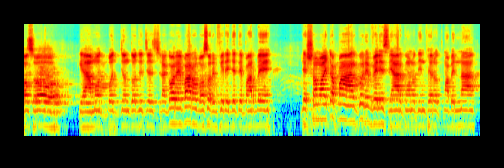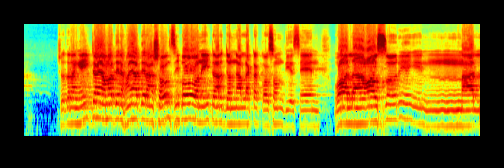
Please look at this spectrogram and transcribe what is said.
বছর। কেয়ামত পর্যন্ত যে চেষ্টা করে বারো বছরে ফিরে যেতে পারবে। যে সময়টা পার করে ফেলেছি, আর কোনোদিন ফেরত পাবেন না। সুতরাং এইটাই আমাদের হায়াতের আসল জীবন, এইটার জন্য আল্লাহ একটা কসম দিয়েছেন, ওয়ালা আসরি ইন্নাল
